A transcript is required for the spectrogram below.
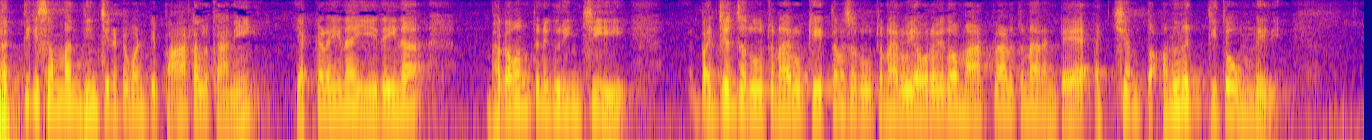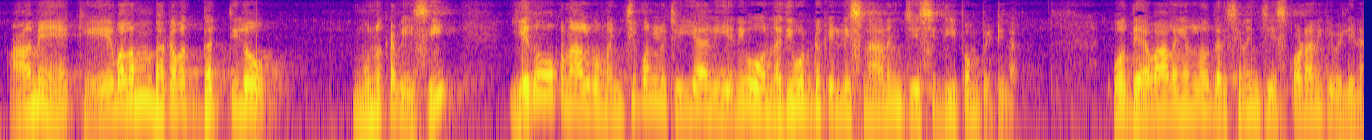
భక్తికి సంబంధించినటువంటి పాటలు కానీ ఎక్కడైనా ఏదైనా భగవంతుని గురించి పద్యం చదువుతున్నారు కీర్తన చదువుతున్నారు ఎవరో ఏదో మాట్లాడుతున్నారంటే అత్యంత అనురక్తితో ఉండేది. ఆమె కేవలం భగవద్భక్తిలో మునక వేసి ఏదో ఒక నాలుగు మంచి పనులు చెయ్యాలి అని ఓ నది ఒడ్డుకెళ్ళి స్నానం చేసి దీపం పెట్టిన. ఓ దేవాలయంలో దర్శనం చేసుకోవడానికి వెళ్ళిన.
